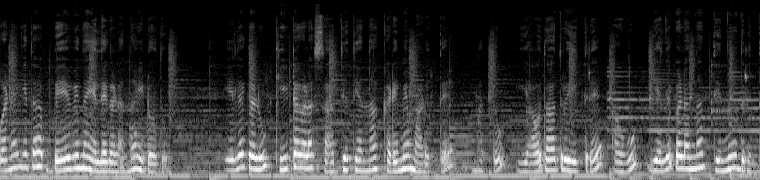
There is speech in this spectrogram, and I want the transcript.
ಒಣಗಿದ ಬೇವಿನ ಎಲೆಗಳನ್ನು ಇಡೋದು. ಎಲೆಗಳು ಕೀಟಗಳ ಸಾಧ್ಯತೆಯನ್ನು ಕಡಿಮೆ ಮಾಡುತ್ತೆ ಮತ್ತು ಯಾವುದಾದ್ರೂ ಇದ್ದರೆ ಅವು ಎಲೆಗಳನ್ನು ತಿನ್ನುವುದರಿಂದ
